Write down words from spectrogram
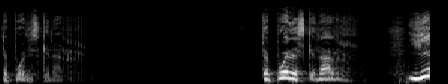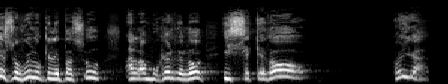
te puedes quedar. Te puedes quedar. Y eso fue lo que le pasó a la mujer de Lot y se quedó. Oiga,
